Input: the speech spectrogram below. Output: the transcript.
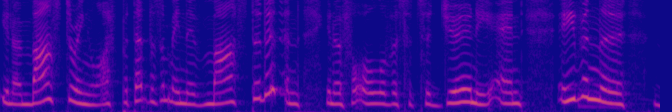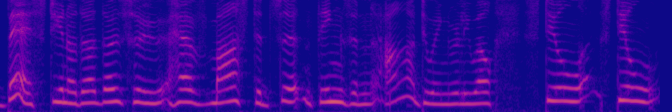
you know mastering life, but that doesn't mean they've mastered it. And you know, for all of us, it's a journey. And even the best, you know, the, those who have mastered certain things and are doing really well, still still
